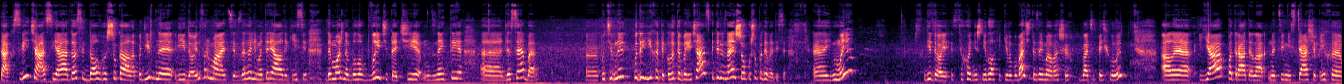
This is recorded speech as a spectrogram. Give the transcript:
Так, в свій час я досить довго шукала подібне відео, інформацію, взагалі матеріал якийсь, де можна було б вичитати чи знайти е, для себе е, путівник, куди їхати, коли в тебе є час, і ти не знаєш, що, що подивитися. Е, ми відео, сьогоднішній влог, який ви побачите, займе ваших 25 хвилин. Але я потратила на ці місця, щоб їх е,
